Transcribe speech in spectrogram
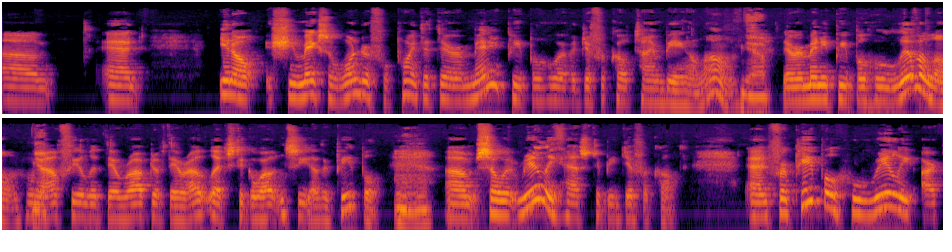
Um, and, you know, she makes a wonderful point that there are many people who have a difficult time being alone. yeah. There are many people who live alone who Yeah. now feel that they're robbed of their outlets to go out and see other people. hmm Um, so it really has to be difficult. And for people who really are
